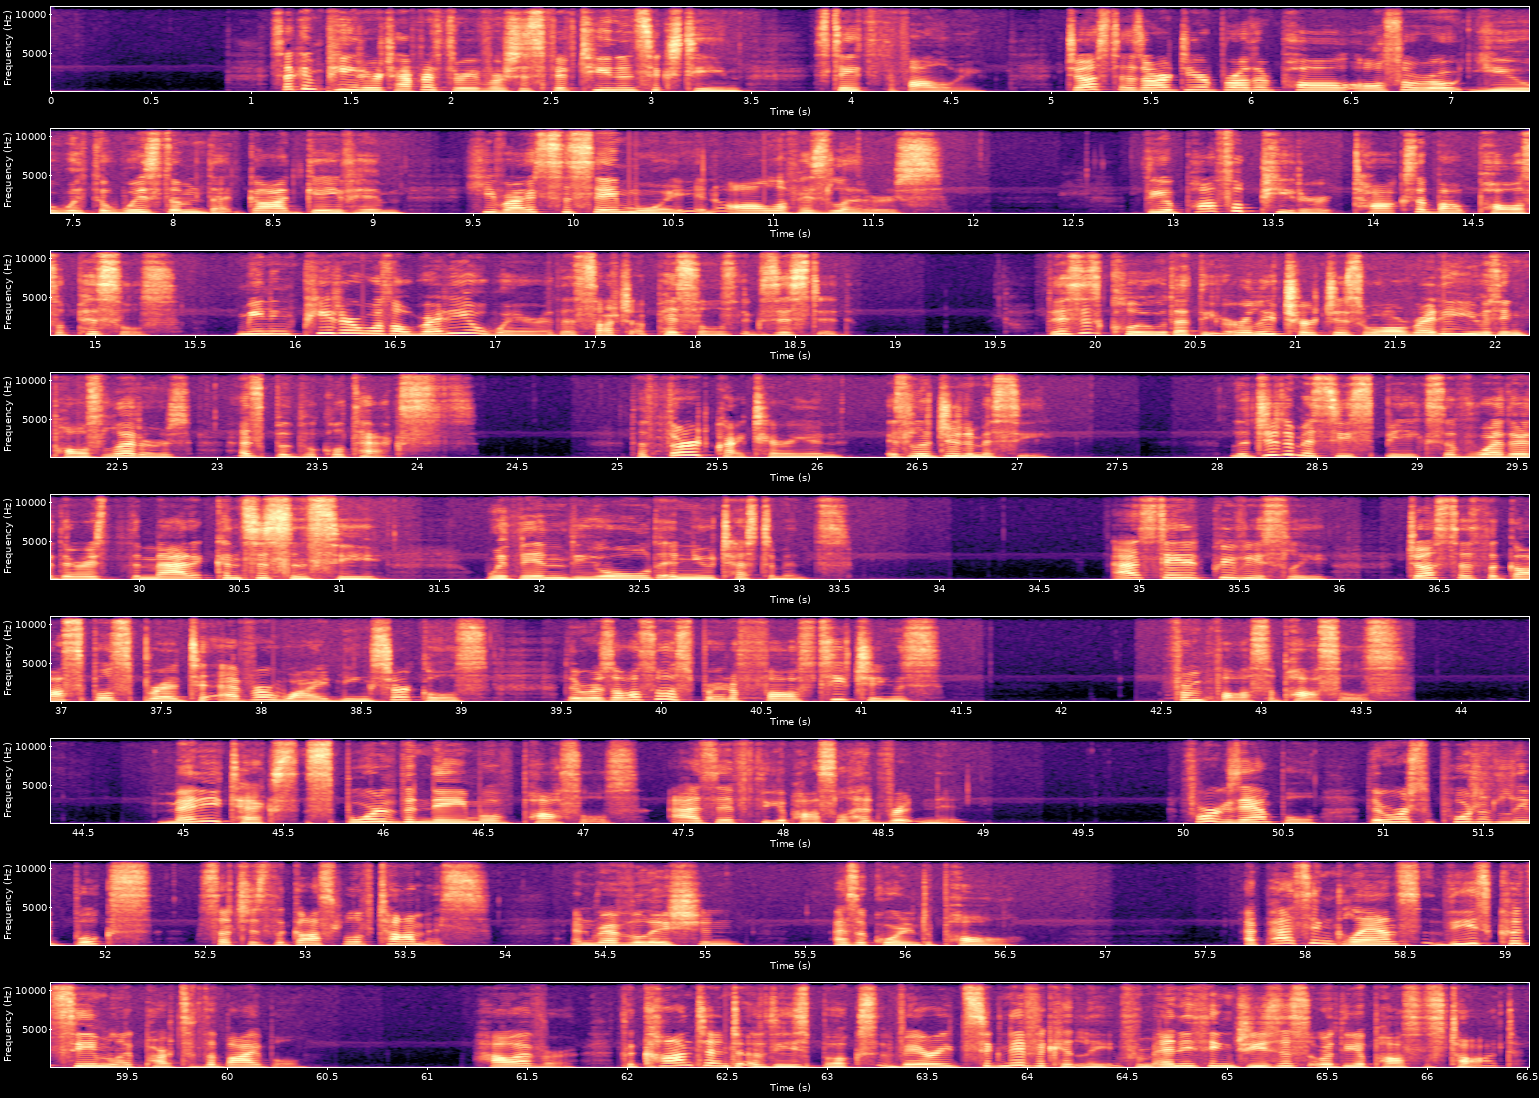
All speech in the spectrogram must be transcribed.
2 Peter chapter 3 verses 15 and 16 states the following: Just as our dear brother Paul also wrote you with the wisdom that God gave him, he writes the same way in all of his letters. The apostle Peter talks about Paul's epistles, meaning Peter was already aware that such epistles existed. This is clue that the early churches were already using Paul's letters as biblical texts. The third criterion is legitimacy. Legitimacy speaks of whether there is thematic consistency within the Old and New Testaments. As stated previously, just as the gospel spread to ever widening circles, there was also a spread of false teachings from false apostles. Many texts sported the name of apostles, as if the apostle had written it. For example, there were supposedly books such as the Gospel of Thomas and Revelation as according to Paul. At passing glance, these could seem like parts of the Bible. However, the content of these books varied significantly from anything Jesus or the apostles taught.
